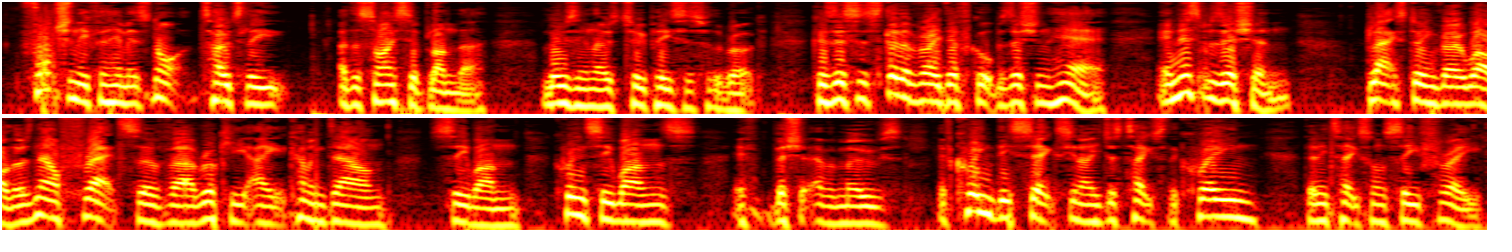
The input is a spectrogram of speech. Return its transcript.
fortunately for him, it's not totally a decisive blunder, losing those two pieces for the rook, because this is still a very difficult position here. In this position, black's doing very well. There's now threats of uh, rook e8 coming down c1, queen c1's if bishop ever moves. If queen d6, you know, he just takes the queen, then he takes on c3.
